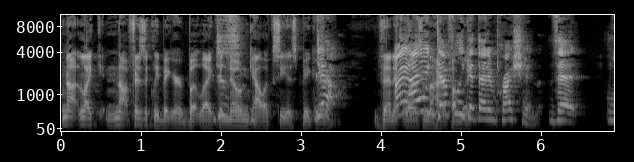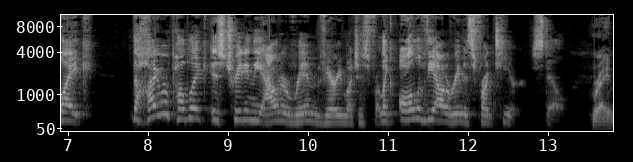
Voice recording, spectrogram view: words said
Not like not physically bigger, but like Just- the known galaxy is bigger Yeah, than it I, was in I definitely get that impression that like the High Republic is treating the Outer Rim very much as fr- like all of the Outer Rim is frontier still, Right.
